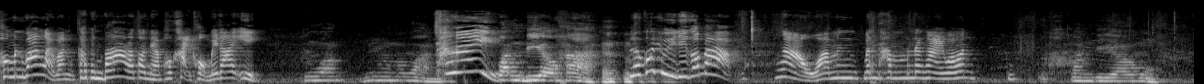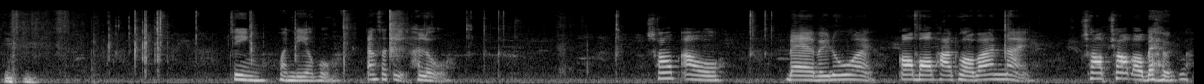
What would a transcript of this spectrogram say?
พอมันว่างหลายวันกลายเป็นบ้าแล้วตอนเนี้ยพอขายของไม่ได้อีก เพิ่งว่างนี่เมื่อวาน ใช่ วันเดียวค่ะ แล้วก็อยู่ดีๆก็แบบเหงาอะมันมันทำมันยังไงวะมัน วันเดียว จริงวันเดียวผมตั้งสติฮัลโหล ชอบเอาแบร์ไปด้วย กอบอพาทัวร์บ้านไหน ชอบชอบเอาแบร์ไปด้วย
